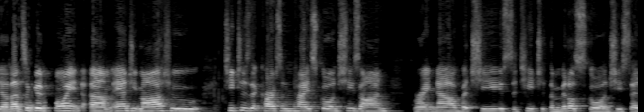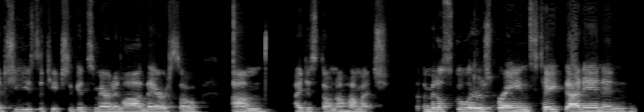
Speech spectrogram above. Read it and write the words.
Yeah, that's a good point. Um, Angie Ma, who teaches at Carson High School, and she's on right now, but she used to teach at the middle school, and she said she used to teach the Good Samaritan Law there. So um, I just don't know how much the middle schoolers' brains take that in and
